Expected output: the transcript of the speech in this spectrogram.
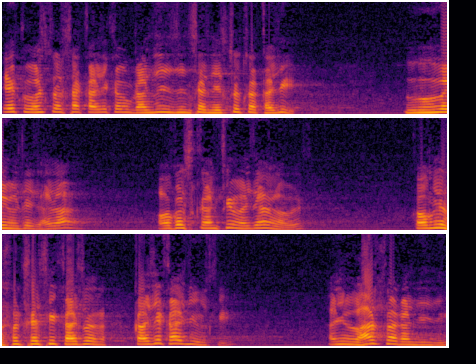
एक महत्त्वाचा कार्यक्रम गांधीजींच्या नेतृत्वाखाली मुंबईमध्ये झाला. ऑगस्ट क्रांती मैदानावर काँग्रेस पक्षाची कार्य कार्यकारिणी होती. आणि महात्मा गांधींनी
